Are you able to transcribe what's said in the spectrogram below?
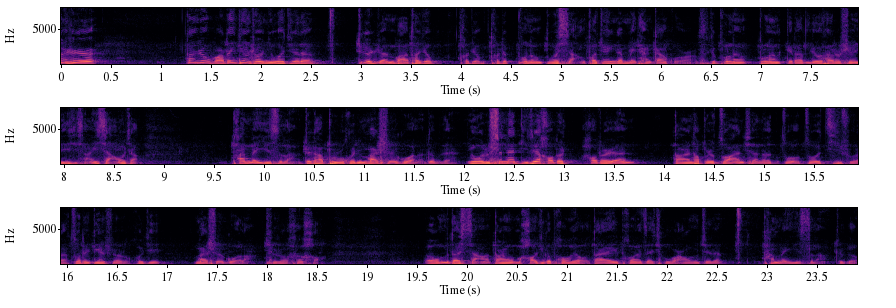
但是，但是玩到一定时候，你会觉得。这个人吧，他就他就他就不能多想，他就应该每天干活他就不能不能给他留太多时间一起想一想，我想太没意思了。这个还不如回去卖水果呢，对不对？因为我身边的确好多好多人，当然他不是做安全的，做做技术的，做了一定时候回去卖水果了，听说很好。而我们在想，当然我们好几个朋友，大家一朋友在一起玩，我们觉得 太没意思了。这个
